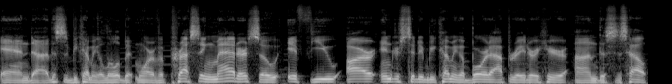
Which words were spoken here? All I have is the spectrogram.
And uh, this is becoming a little bit more of a pressing matter, so if you are interested in becoming a board operator here on This Is Hell,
